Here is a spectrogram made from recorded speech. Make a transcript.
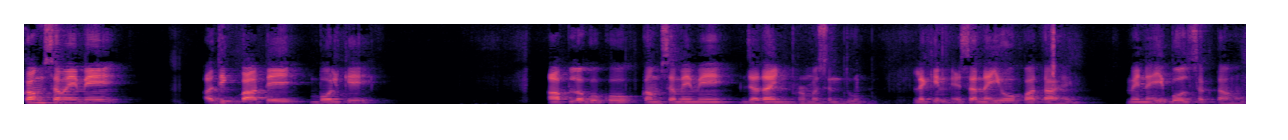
कम समय में अधिक बातें बोल के आप लोगों को कम समय में ज़्यादा इन्फॉर्मेशन दूँ, लेकिन ऐसा नहीं हो पाता है। मैं नहीं बोल सकता हूँ।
